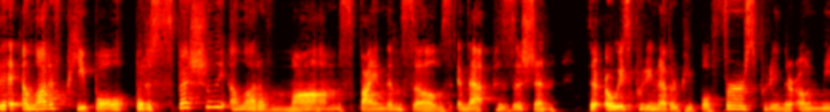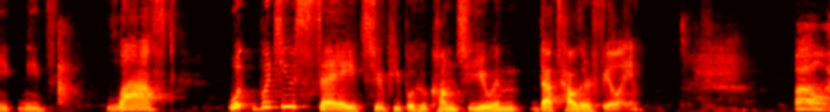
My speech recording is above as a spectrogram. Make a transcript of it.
that a lot of people, but especially a lot of moms, find themselves in that position. They're always putting other people first, putting their own needs last. What what do you say to people who come to you and that's how they're feeling? Well,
